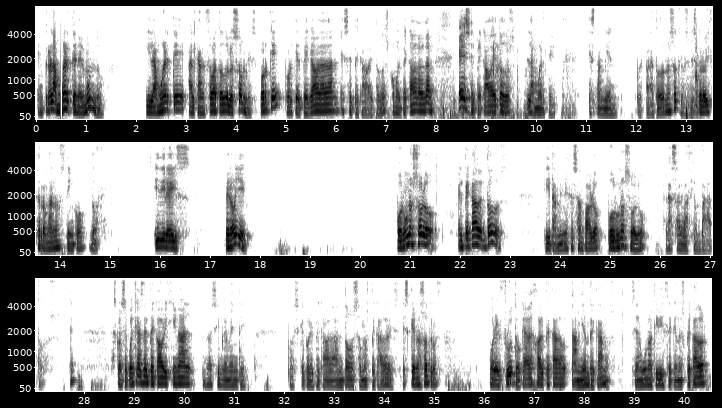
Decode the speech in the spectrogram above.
entró la muerte en el mundo y la muerte alcanzó a todos los hombres. ¿Por qué? Porque el pecado de Adán es el pecado de todos. Como el pecado de Adán es el pecado de todos, la muerte es también pues para todos nosotros. Esto lo dice Romanos 5, 12. Y diréis, pero oye, por uno solo el pecado en todos. Y también dice San Pablo, por uno solo, la salvación para todos. ¿eh? Las consecuencias del pecado original no es simplemente pues que por el pecado de Adán todos somos pecadores. Es que nosotros, por el fruto que ha dejado el pecado, también pecamos. Si alguno aquí dice que no es pecador,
